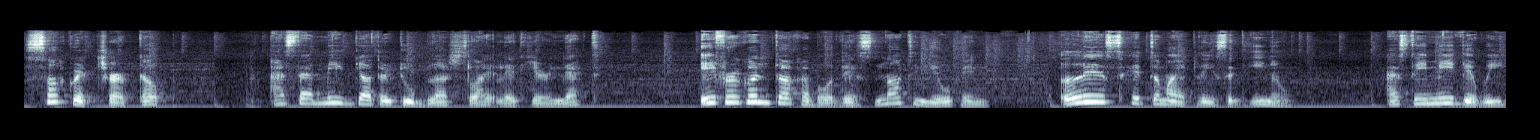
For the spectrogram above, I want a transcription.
Sakura chirped up, as that made the other two blush slightly at hearing that. If we're going to talk about this not in the open, let's head to my place at Ino, as they made their way.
